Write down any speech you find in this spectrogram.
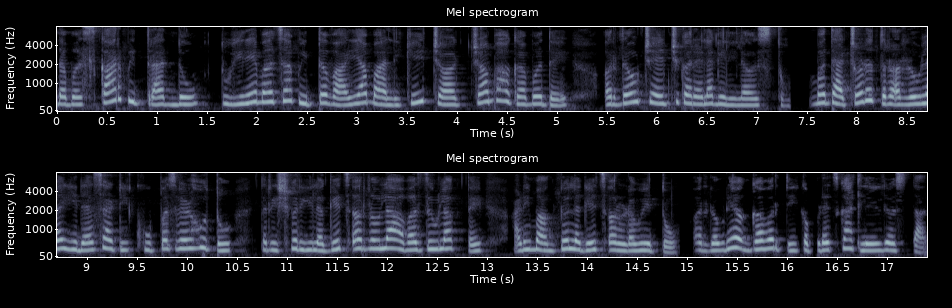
नमस्कार मित्रांनो तुहिरे माझा मितवा या मालिकेच्या ज्या भागामध्ये अर्णव चेंज करायला गेलेला असतो. मग त्याच्यानंतर अर्णवला येण्यासाठी खूपच वेळ होतो तर ईश्वरी लगेच अर्णवला आवाज देऊ लागते आणि मागणं लगेच अर्णव येतो. अर्णवने अंगावरती कपडेच घातलेले नसतात.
